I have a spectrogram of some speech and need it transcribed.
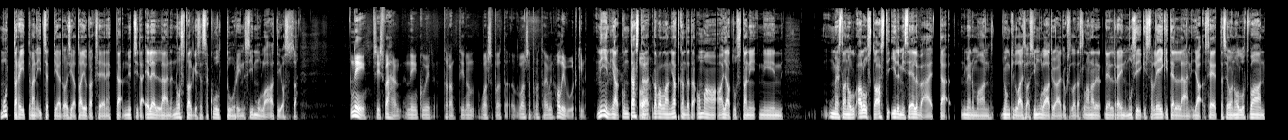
mutta riittävän itsetietoisia tajutakseen, että nyt sitä elellään nostalgisessa kulttuurin simulaatiossa – niin, siis vähän niin kuin Tarantinon Once Upon a, Once Upon a Time in Hollywoodkin. Niin, ja kun tästä on. tavallaan jatkan tätä omaa ajatustani, niin mun mielestä on ollut alusta asti ilmi selvää, että nimenomaan jonkinlaisella simulaatioajatuksella tässä Lana Del Reyn musiikissa leikitellään, ja se, että se on ollut vaan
